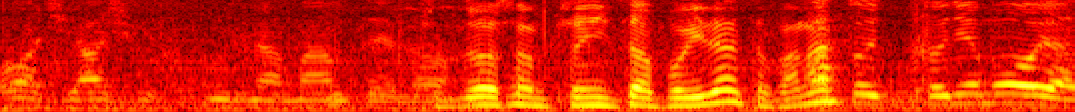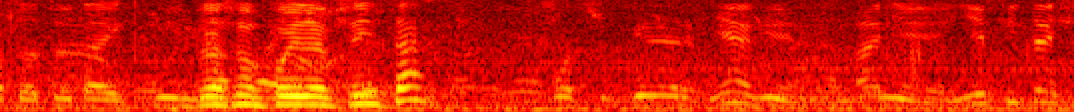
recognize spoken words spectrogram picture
Chodź Jasiu, kurna mam ten. No. Przepraszam, pszenica po ile to A pana? to, to nie moja, to tutaj kurna. Przepraszam, po ile pszenica? Po cukierki. Nie wiem, a nie, nie pytaj się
